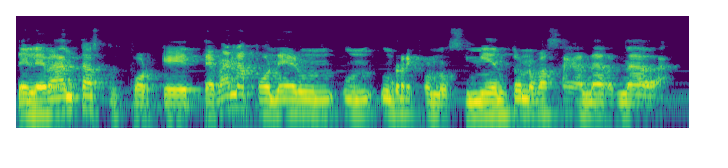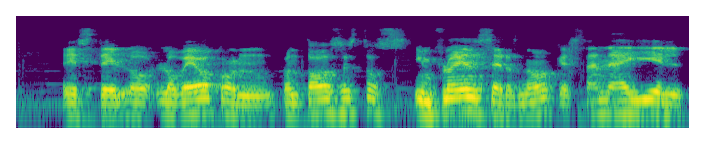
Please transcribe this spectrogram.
te levantas pues porque te van a poner un, un, reconocimiento, no vas a ganar nada. Este, lo, lo veo con, con, todos estos influencers, ¿no? Que están ahí el,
